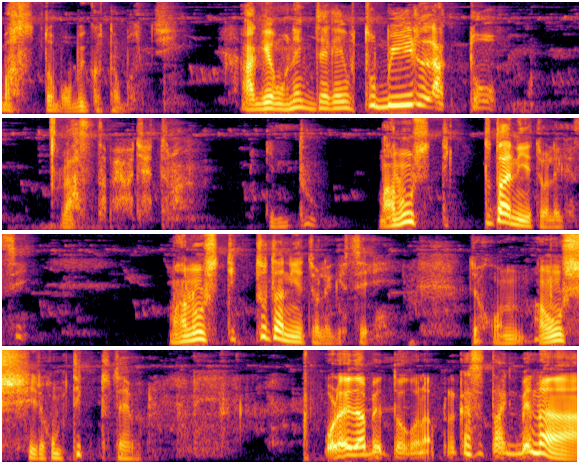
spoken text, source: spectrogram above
বাস্তব অভিজ্ঞতা বলছি। আগে অনেক জায়গায় অত ভিড় লাগতো। রাস্তা পাওয়া যেত না। কিন্তু মানুষ তিক্ততা নিয়ে চলে গেছে। মানুষ তিক্ততা নিয়ে চলে গেছে। যখন মানুষ এরকম তিক্ততায় পড়ে যাবে তখন আপনার কাছে থাকবে না।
